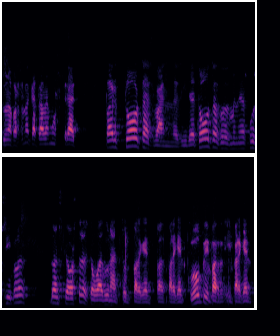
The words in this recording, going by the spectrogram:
d'una persona que t'ha demostrat per totes bandes i de totes les maneres possibles doncs que, ostres, que ho ha donat tot per aquest, per, per aquest club i per, i per, aquest,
